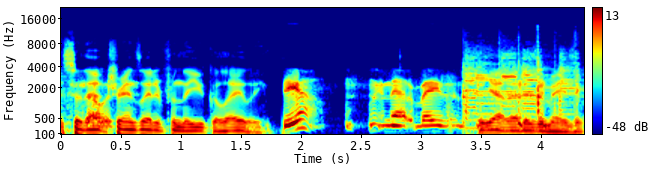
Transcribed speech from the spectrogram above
So that was- translated from the ukulele. yeah isn't that amazing Yeah, that is amazing.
